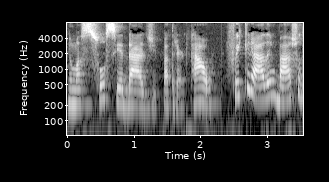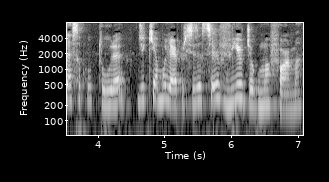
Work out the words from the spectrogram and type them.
numa sociedade patriarcal, foi criada embaixo dessa cultura de que a mulher precisa servir de alguma forma.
